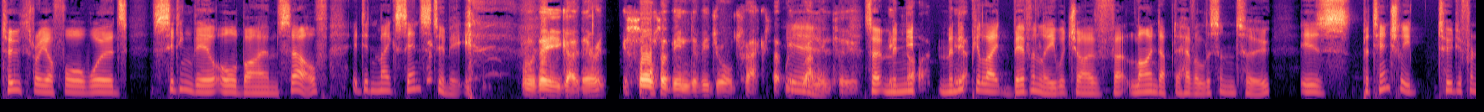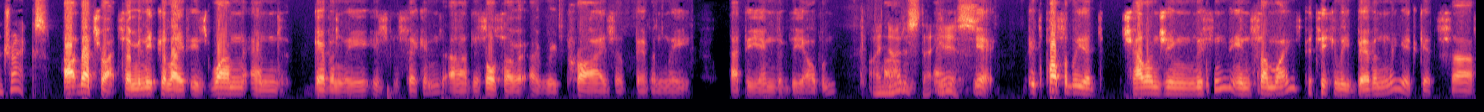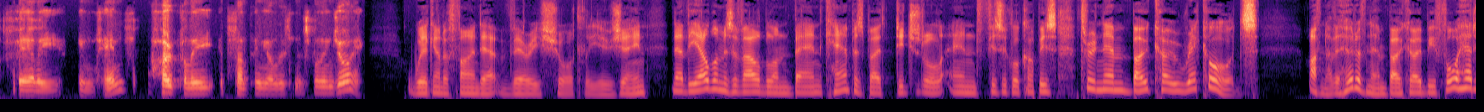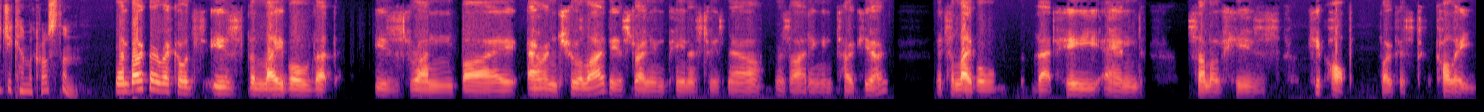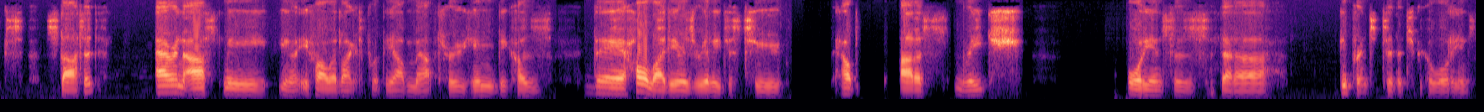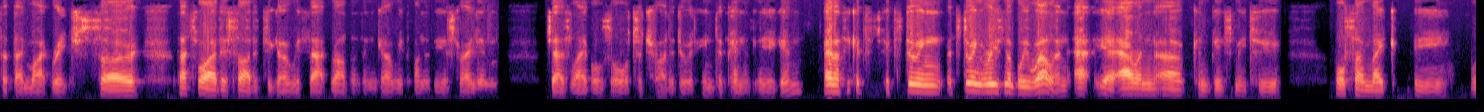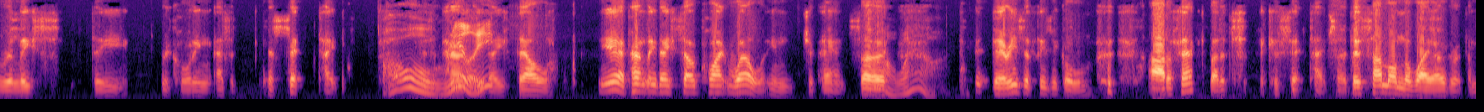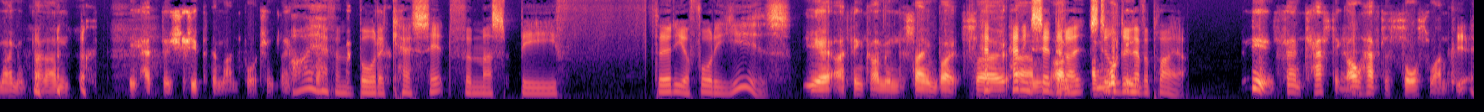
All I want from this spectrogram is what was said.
two, three, or four words sitting there all by himself. It didn't make sense to me. Well, there you go. They're sort of individual tracks that we Yeah. run into. So mani- other. Yeah. manipulate Bevanley, which I've uh, lined up to have a listen to, is potentially two different tracks. Uh, that's right. So Manipulate is one and Bevanley is the second. Uh, there's also a reprise of Bevanley at the end of the album. I Um, noticed that. and, Yes. Yeah. It's possibly a challenging listen in some ways, particularly Bevanley. It gets uh, fairly intense. Hopefully it's something your listeners will enjoy. We're going to find out very shortly, Eugene. Now, the album is available on Bandcamp as both digital and physical copies through Namboko Records. I've never heard of Namboko before. How did you come across them? Namboko Records is the label that is run by Aaron Choulai, the Australian pianist who is now residing in Tokyo. It's a label that he and some of his hip-hop focused colleagues started. Aaron asked me, you know, if I would like to put the album out through him because their whole idea is really just to help artists reach audiences that are different to the typical audience that they might reach. So that's why I decided to go with that rather than go with one of the Australian jazz labels or to try to do it independently again. And I think it's it's doing it's doing reasonably well. And uh, yeah, Aaron uh, convinced me to also make the release the recording as a cassette tape. Oh, really? They sell. Yeah, apparently they sell quite well in Japan. So Oh, wow. There is a physical artifact, but it's a cassette tape. So there's some on the way over at the moment, but um, he had to ship them, unfortunately. I haven't bought a cassette for must be 30 or 40 years. Yeah, I think I'm in the same boat. Ha- So having um, said that, I'm- I still do have a player. Yeah, fantastic. I'll have to source one. Yeah.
